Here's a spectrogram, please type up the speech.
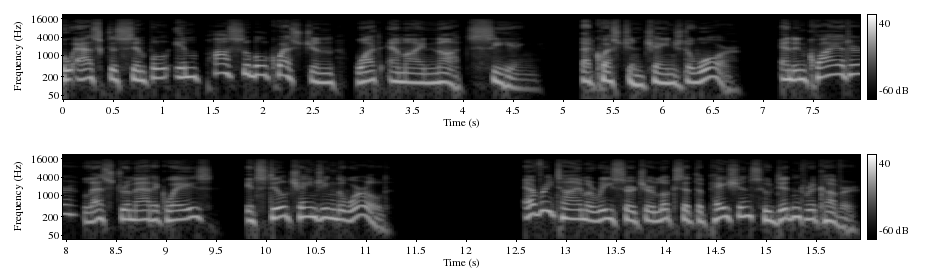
who asked a simple, impossible question, what am I not seeing? That question changed a war. And in quieter, less dramatic ways, it's still changing the world. Every time a researcher looks at the patients who didn't recover,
